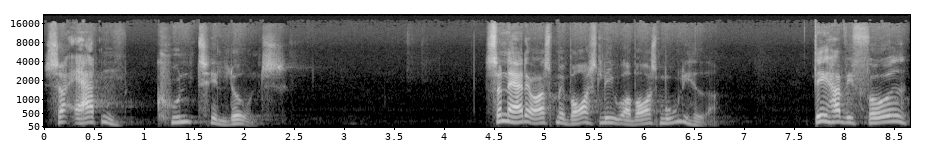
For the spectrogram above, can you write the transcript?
så er den kun til låns. Sådan er det også med vores liv og vores muligheder. Det har vi fået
